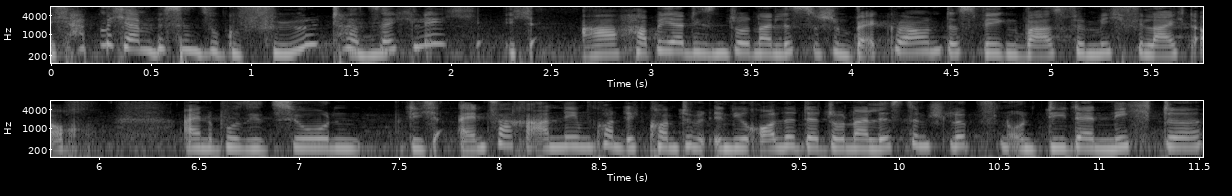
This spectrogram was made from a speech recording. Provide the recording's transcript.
Ich habe mich ein bisschen so gefühlt tatsächlich. Mhm. Ich ah, habe ja diesen journalistischen Background, deswegen war es für mich vielleicht auch eine Position, die ich einfach annehmen konnte. Ich konnte in die Rolle der Journalistin schlüpfen und die der Nichte,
